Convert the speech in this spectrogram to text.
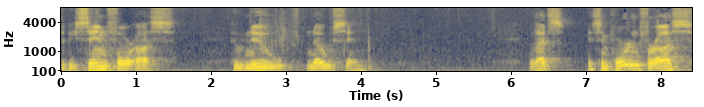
to be sin for us who knew no sin. Well, that's it's important for us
